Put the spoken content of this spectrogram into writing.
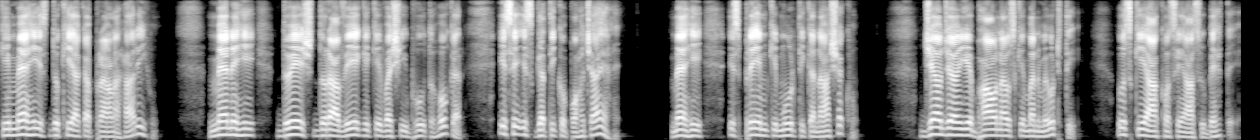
कि मैं ही इस दुखिया का प्राणहारी हूँ। मैंने ही द्वेष दुरावेग के वशीभूत होकर इसे इस गति को पहुँचाया है। मैं ही इस प्रेम की मूर्ति का नाशक हूँ। ज्यो ज्यो ये भावना उसके मन में उठती, उसकी आँखों से आँसू बहते।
